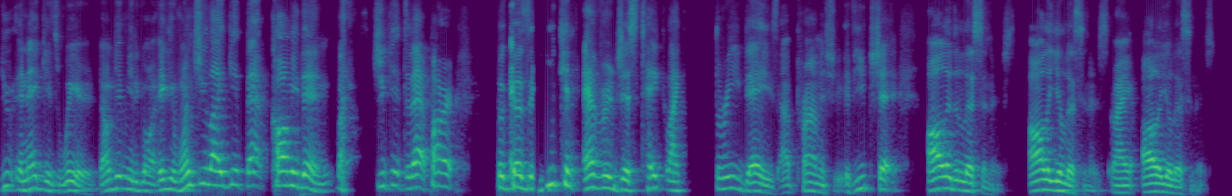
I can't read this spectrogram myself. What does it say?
You and that gets weird. Don't get me to go on. It, once you like get that, call me then. you get to that part. Because if you can ever just take like three days, I promise you, if you check all of the listeners, all of your listeners, right? All of your listeners,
